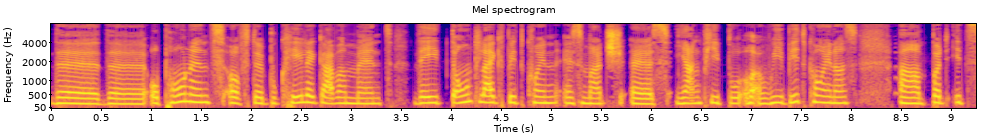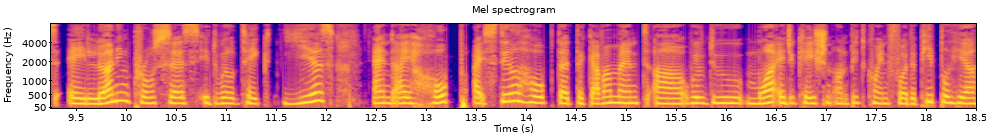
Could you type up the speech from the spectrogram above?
the, the opponents of the Bukele government, they don't like Bitcoin as much as young people or we Bitcoiners. Uh, but it's a learning process. It will take years. And I hope, I still hope that the government uh, will do more education on Bitcoin for the people here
